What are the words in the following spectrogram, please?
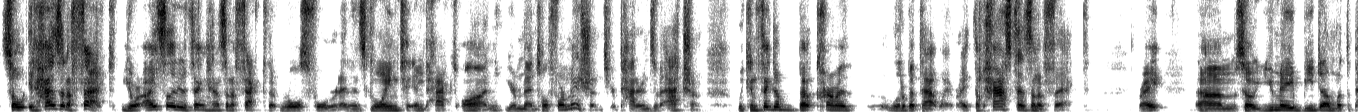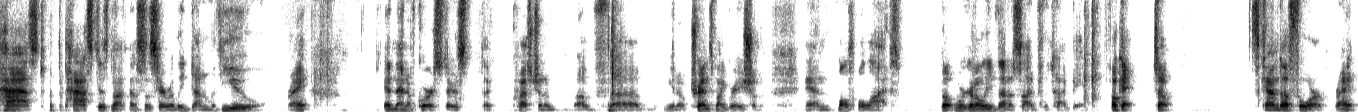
So it has an effect. Your isolated thing has an effect that rolls forward and is going to impact on your mental formations, your patterns of action. We can think about karma a little bit that way, right? The past has an effect, right? Um, so you may be done with the past, but the past is not necessarily done with you, right? And then, of course, there's the question of, of uh, you know transmigration and multiple lives. But we're going to leave that aside for the time being. Okay, so skandha four, right?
